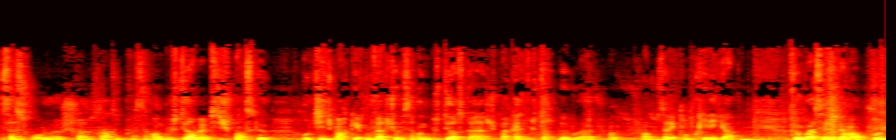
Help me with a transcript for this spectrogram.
ça se trouve, je ferai un truc pour 50 boosters, même si je pense que au titre marqué ouverture de 50 boosters, parce que je suis pas 4 boosters peu, voilà, je pense, que vous avez compris les gars. Donc voilà, c'est vraiment cool.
